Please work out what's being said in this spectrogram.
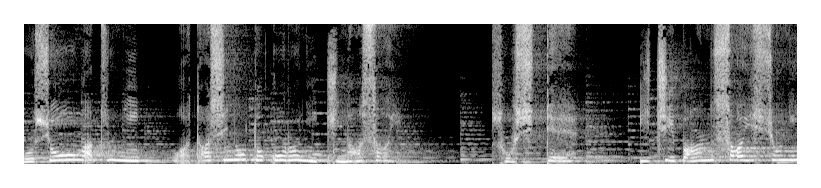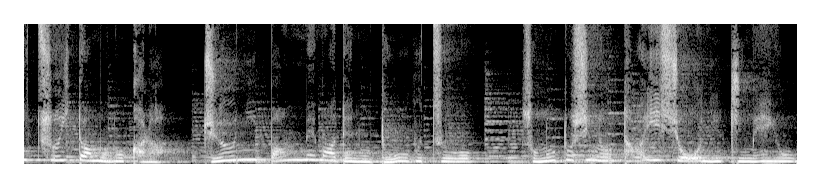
お正月に私のところに来なさい。そして一番最初についたものから12番目までの動物をその年の大将に決めよう。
